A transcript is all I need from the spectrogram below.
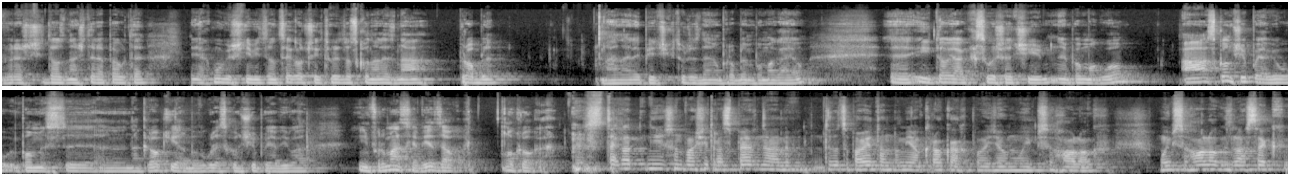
wreszcie doznać terapeutę, jak mówisz, niewidzącego, czyli który doskonale zna problem, a najlepiej ci, którzy znają problem, pomagają. Y, I to, jak słyszę, ci pomogło. A skąd się pojawił pomysł y, na kroki, albo w ogóle skąd się pojawiła informacja, wiedza o, o krokach? Z tego nie jestem właśnie teraz pewny, ale tego co pamiętam, to mi o krokach powiedział mój psycholog. Mój psycholog z Lasek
